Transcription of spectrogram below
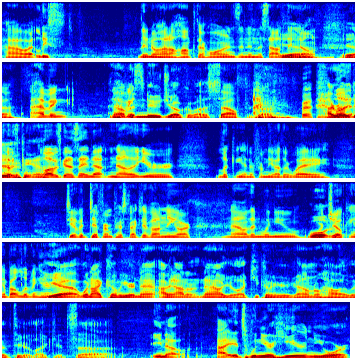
how at least they know how to honk their horns, and in the South they don't. yeah. Having Now I have a new joke about the South. I Well, really do. was, yeah. Well, I was going to say now, now that you're looking at it from the other way, do you have a different perspective on New York now than when you Well, were joking about living here? Yeah, when I come here now, I mean, I don't now. You're like, you come here. I don't know how I lived here. Like it's, uh, you know, I, it's when you're here in New York,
